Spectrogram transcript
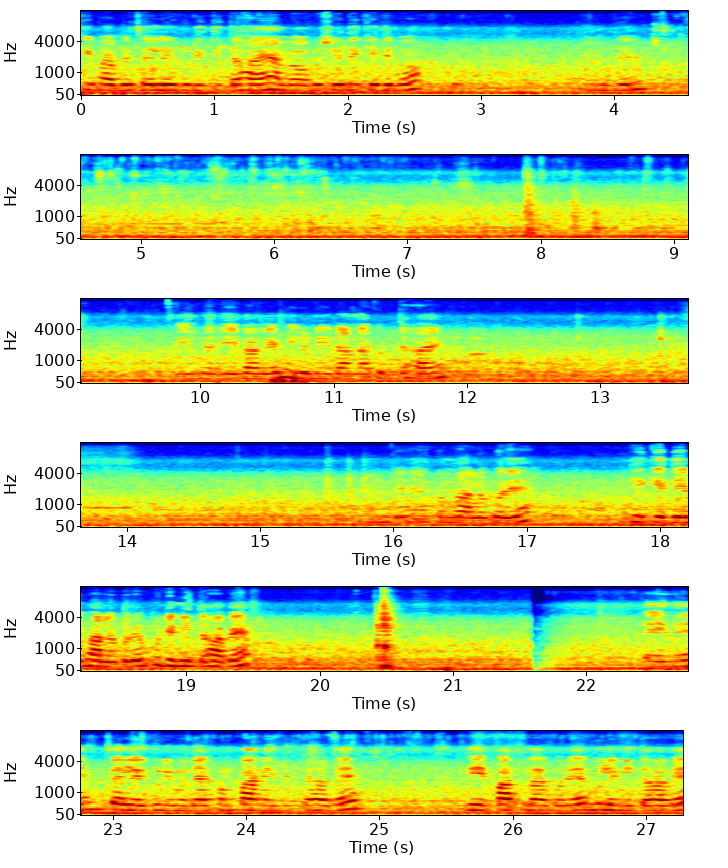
কীভাবে চালের গুলি দিতে হয়, আমি অবশ্যই দেখিয়ে দেব। যে এই যে এভাবে মিলুনি রান্না করতে হয় যে এখন ভালো করে ঢেকে দিয়ে ভালো করে ফুটে নিতে হবে। এই যে চালের গুলির মধ্যে এখন পানি দিতে হবে। দিয়ে পাতলা করে গুলে নিতে হবে।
